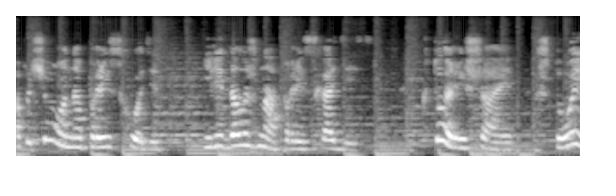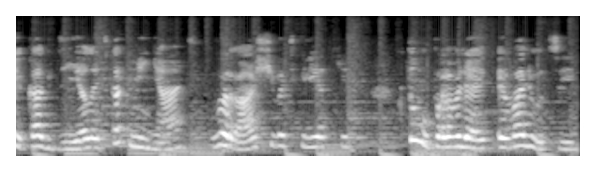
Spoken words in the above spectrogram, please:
А почему она происходит или должна происходить? Кто решает, что и как делать, как менять, выращивать клетки? Кто управляет эволюцией?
